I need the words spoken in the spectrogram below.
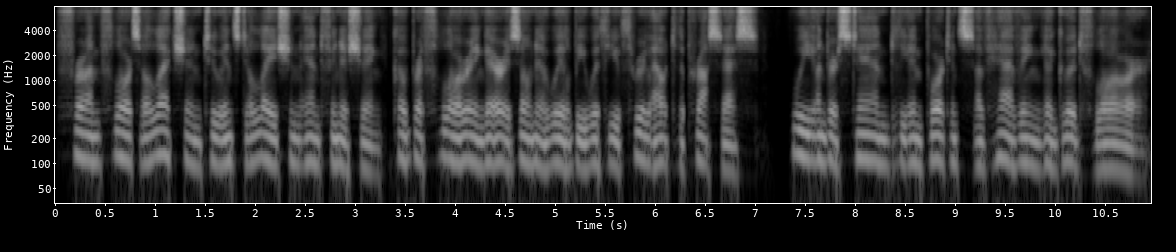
From floor selection to installation and finishing, Cobra Flooring Arizona will be with you throughout the process. We understand the importance of having a good floor.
